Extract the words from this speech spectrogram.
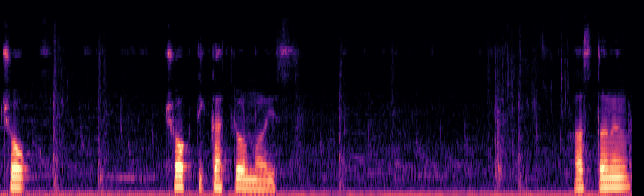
Çok çok dikkatli olmalıyız. Hastanın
